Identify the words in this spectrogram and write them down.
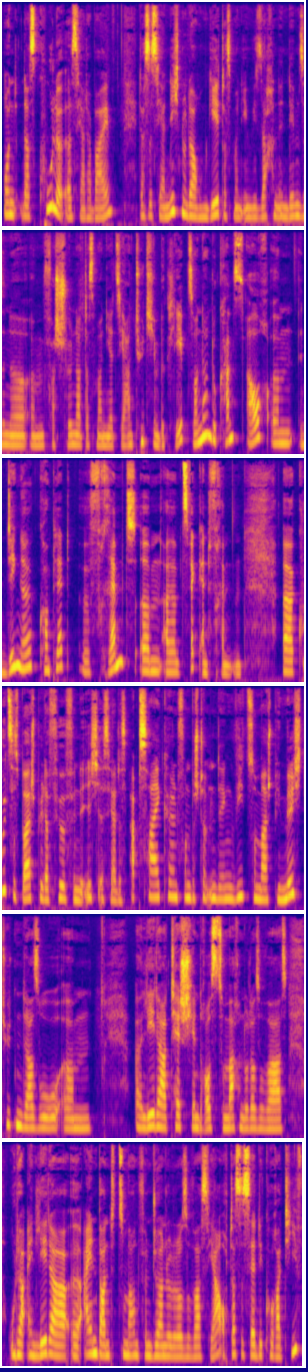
Und das Coole ist ja dabei, dass es ja nicht nur darum geht, dass man irgendwie Sachen in dem Sinne ähm, verschönert, dass man jetzt ja ein Tütchen beklebt, sondern du kannst auch ähm, Dinge komplett fremd, ähm, äh, zweckentfremden. Äh, coolstes Beispiel dafür, finde ich, ist ja das Upcyclen von bestimmten Dingen, wie zum Beispiel Milchtüten da so ähm, äh, Ledertäschchen draus zu machen oder sowas. Oder ein Ledereinband äh, zu machen für ein Journal oder sowas. Ja, auch das ist sehr dekorativ.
